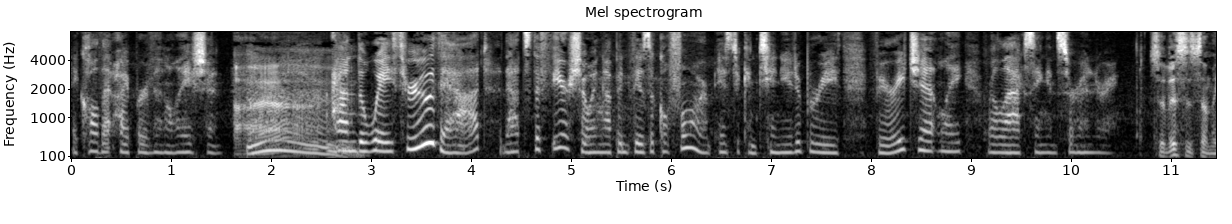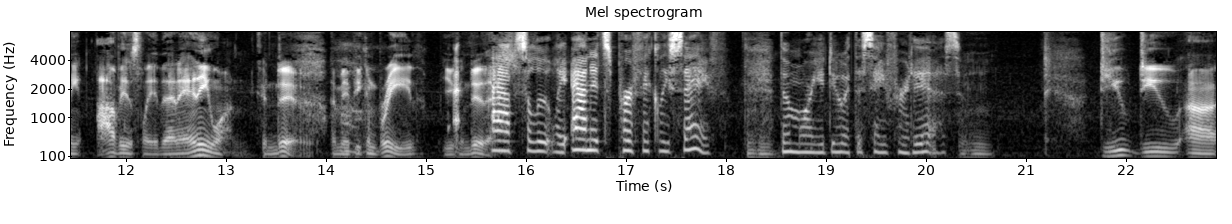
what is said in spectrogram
they call that hyperventilation. And the way through that, that's the fear showing up in physical form, is to continue to breathe very gently, relaxing and surrendering. So this is something obviously that anyone can do. I mean, if you can breathe, you can do this. Absolutely, and it's perfectly safe. The more you do it, the safer it is. Do you do you uh,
